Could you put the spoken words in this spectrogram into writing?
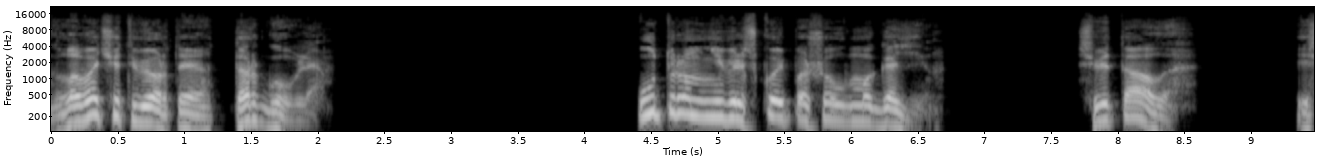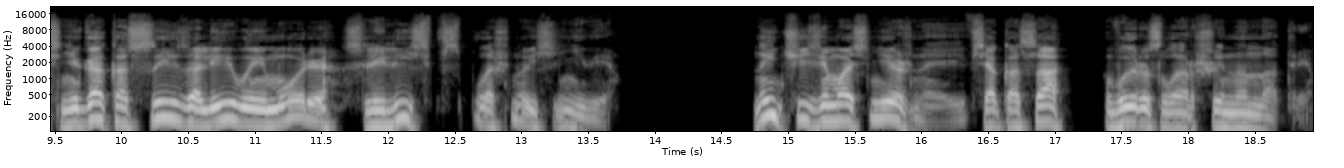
Глава четвертая. Торговля. Утром Невельской пошел в магазин. Светало, и снега косы, заливы и море слились в сплошной синеве. Нынче зима снежная, и вся коса выросла аршина на три.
